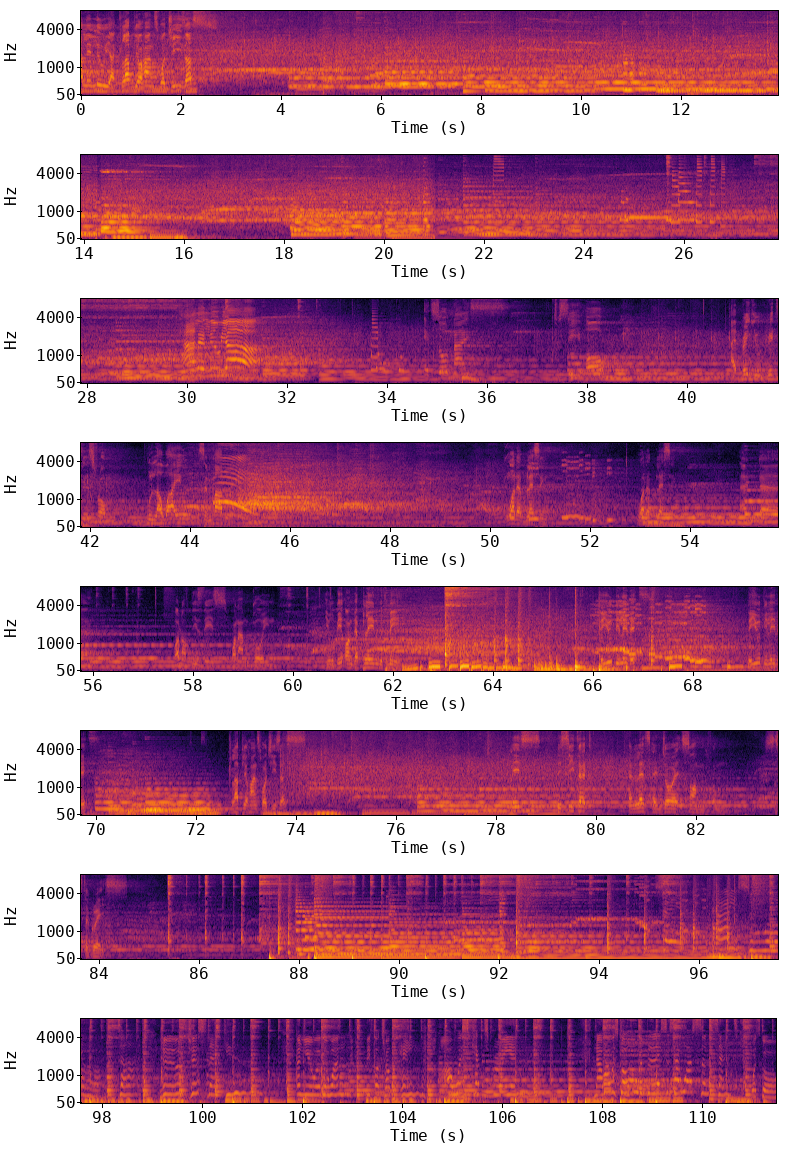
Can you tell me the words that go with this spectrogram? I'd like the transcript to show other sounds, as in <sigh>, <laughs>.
Hallelujah. Clap your hands for Jesus. And uh, one of these days, when I'm going, you'll be on the plane with me. Do you believe it? Do you believe it? Clap your hands for Jesus. Please be seated and let's enjoy a song from Sister Grace. Sent.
